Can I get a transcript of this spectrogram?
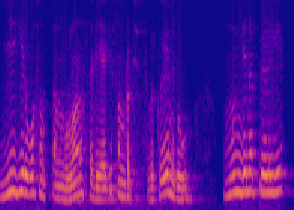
ಈಗಿರುವ ಸಂಪನ್ಮೂಲಗಳನ್ನ ಸರಿಯಾಗಿ ಸಂರಕ್ಷಿಸಬೇಕು. ಏನಿದು? ಮುಂದಿನ ಪೀಳಿಗೆ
